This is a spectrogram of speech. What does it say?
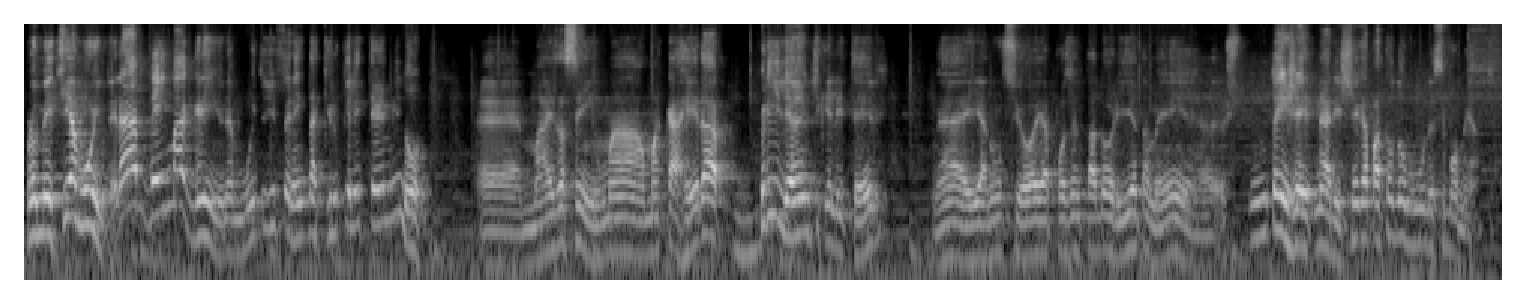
prometia muito. Ele era bem magrinho, né? muito diferente daquilo que ele terminou. É, mas assim, uma, uma carreira brilhante que ele teve né? E anunciou a aposentadoria também. É, não tem jeito, né, Ari? Chega para todo mundo esse momento.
